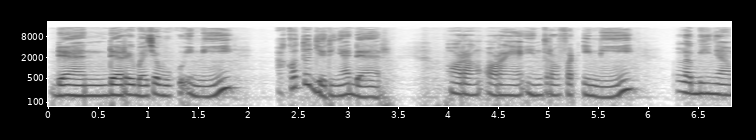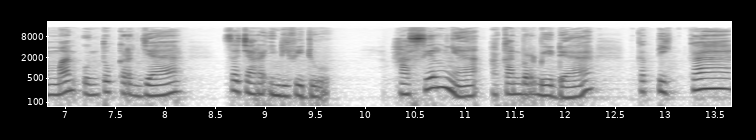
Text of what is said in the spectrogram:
Dan dari baca buku ini, aku tuh jadi nyadar orang-orang yang introvert ini lebih nyaman untuk kerja secara individu. Hasilnya akan berbeda ketika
